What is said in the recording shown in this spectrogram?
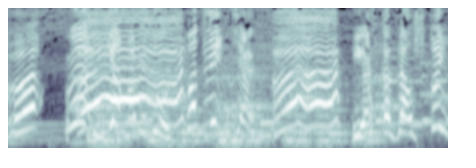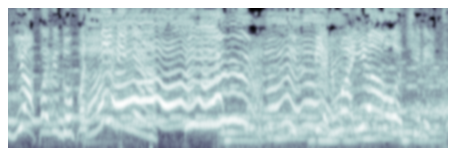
Я поведу! Подвинься! Я сказал, что я поведу! Пусти меня! Теперь моя очередь!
